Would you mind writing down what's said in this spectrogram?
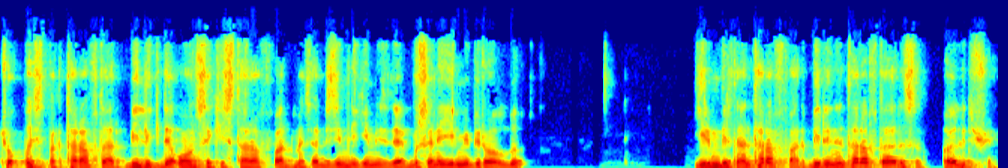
Çok basit bak taraftar. Bir ligde 18 taraf var. Mesela bizim ligimizde bu sene 21 oldu. 21 tane taraf var. Birinin taraftarısın. Öyle düşün.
